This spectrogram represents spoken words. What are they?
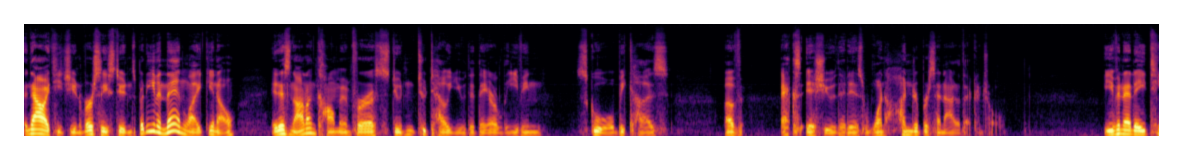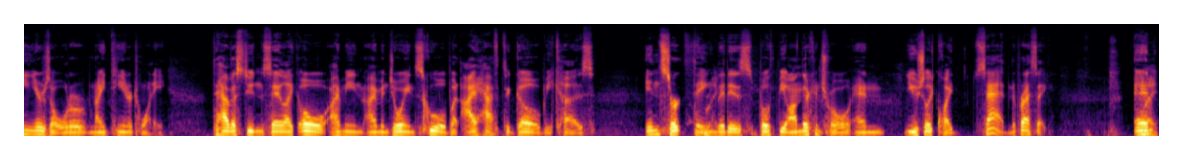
now I teach university students, but even then, like you know, it is not uncommon for a student to tell you that they are leaving school because of X issue that is 100% out of their control. Even at 18 years old or 19 or 20, to have a student say, like, oh, I mean, I'm enjoying school, but I have to go because insert thing Right. that is both beyond their control and usually quite sad and depressing. And Right.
